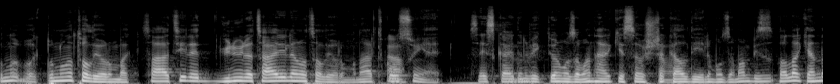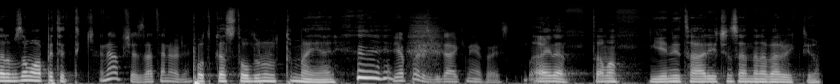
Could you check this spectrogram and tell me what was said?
bunu bak bunu not alıyorum bak. Saatiyle, günüyle, tarihiyle not alıyorum bunu. Artık Tamam. olsun yani. Ses kaydını bekliyorum o zaman. Herkese hoşça Tamam. kal diyelim o zaman. Biz valla kendi aramızda muhabbet ettik. E ne yapacağız zaten öyle. Podcast olduğunu unuttum ben yani. yaparız bir dahakine yaparız. Aynen. Tamam. Yeni tarih için senden haber bekliyorum.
